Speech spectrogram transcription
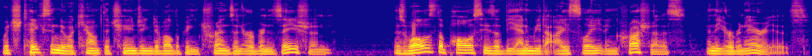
which takes into account the changing developing trends in urbanization as well as the policies of the enemy to isolate and crush us in the urban areas.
